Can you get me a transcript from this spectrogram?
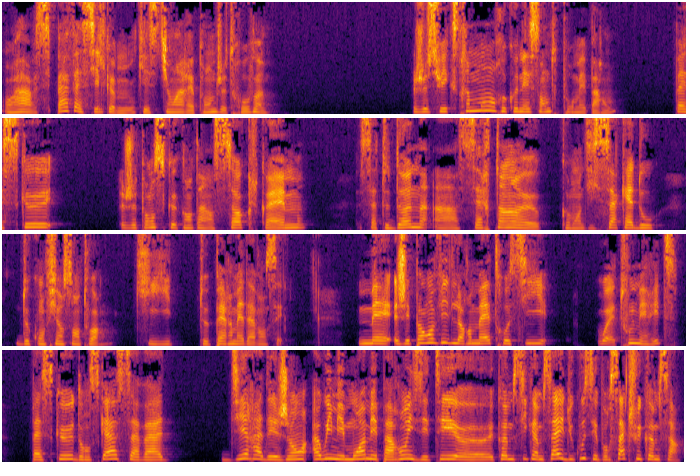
Waouh, c'est pas facile comme question à répondre, je trouve. Je suis extrêmement reconnaissante pour mes parents parce que je pense que quand t'as un socle quand même, ça te donne un certain, euh, comment on dit, sac à dos de confiance en toi qui te permet d'avancer. Mais j'ai pas envie de leur mettre aussi, ouais, tout le mérite parce que dans ce cas, ça va dire à des gens, ah oui, mais moi, mes parents, ils étaient euh, comme ci, comme ça, et du coup, c'est pour ça que je suis comme ça.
